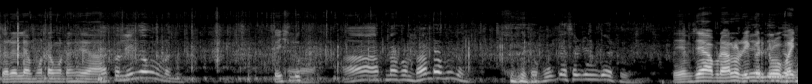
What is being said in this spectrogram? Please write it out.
સરેલા મોટા મોટા છે આ. તો તો મોટો લાગે કેટલું? હા આપના કોણ ધ્યાન રાખજો તો હું કે સડીને બેઠું એમ છે આપણે હાલો રિપેર કરો ભાઈ.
